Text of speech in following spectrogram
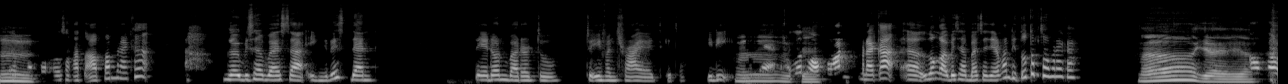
hmm. rusak atau apa mereka nggak bisa bahasa Inggris dan they don't bother to to even try it gitu jadi hmm, ya okay. lo telepon mereka uh, lo nggak bisa bahasa Jerman ditutup sama mereka ah ya ya ya atau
